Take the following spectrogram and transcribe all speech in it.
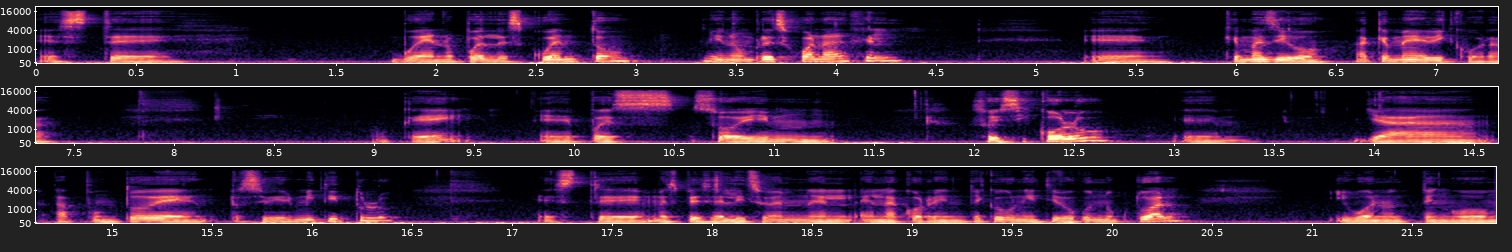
Este... Bueno, pues les cuento. Mi nombre es Juan Ángel. Eh, ¿Qué más digo? ¿A qué me dedico, verdad? Ok. eh, pues soy... mm, Soy psicólogo. eh, ya a punto de recibir mi título. Este, me especializo en, la corriente cognitivo-conductual y bueno, tengo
